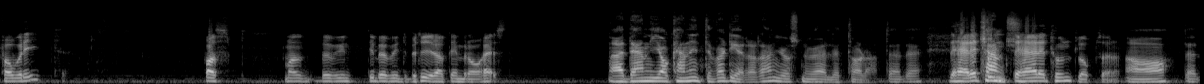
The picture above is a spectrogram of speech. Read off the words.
favorit. Fast man behöver, inte- det behöver inte betyda att det är en bra häst. Nej, den, jag kan inte värdera den just nu ärligt talat. Det, det, Det här är tunt, det här är ett tunt lopp. Så. Ja, det,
